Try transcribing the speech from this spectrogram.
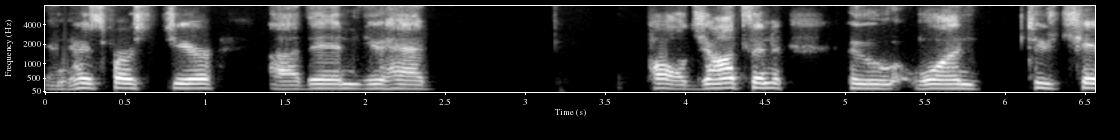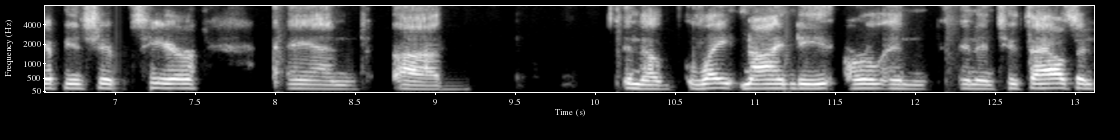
in his first year. Uh, then you had Paul Johnson, who won two championships here. And uh, in the late 90s, early in, and in 2000,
